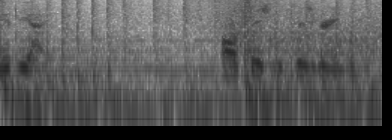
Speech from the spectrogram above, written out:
Copy at the eye. All stations is green.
